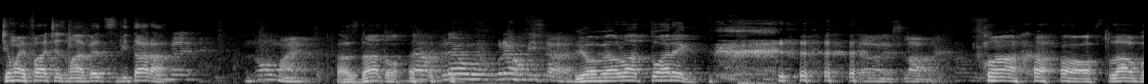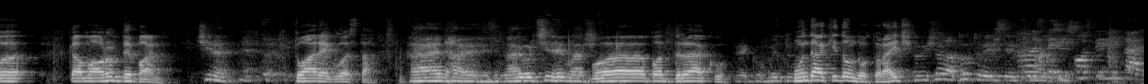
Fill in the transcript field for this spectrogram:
ce mai faceți? Mai aveți vitara? Nu mai. Ați dat-o? Da, vreau, vreau vitară. Eu mi-am luat Touareg. Doamne, slavă. Wow, slavă că m-au rupt de bani. Cine? Touaregul ăsta. Hai, da, n-are oricine mai așa. Bă, bă, dracu. Ai cuvântul. Unde achid domn doctor? Aici? Domnișoara doctor este finanțist. O sterilizare,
